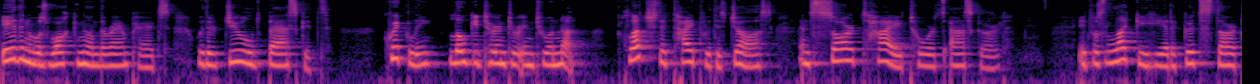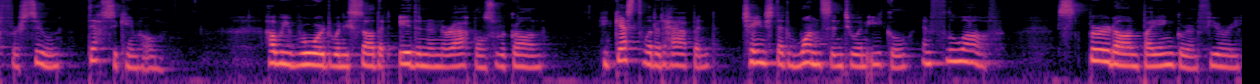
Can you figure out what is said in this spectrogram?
Idun was walking on the ramparts with her jeweled basket. Quickly, Loki turned her into a nut, clutched it tight with his jaws, and soared high towards Asgard. It was lucky he had a good start, for soon Thjasse came home. How he roared when he saw that Idun and her apples were gone. He guessed what had happened, changed at once into an eagle, and flew off, spurred on by anger and fury.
